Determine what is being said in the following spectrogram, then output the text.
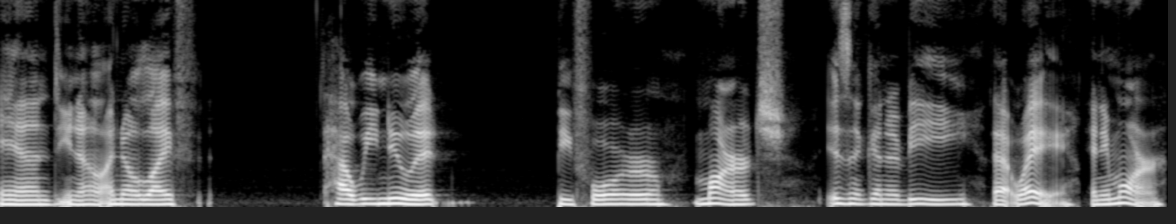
And, you know, I know life, how we knew it before March, isn't going to be that way anymore,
